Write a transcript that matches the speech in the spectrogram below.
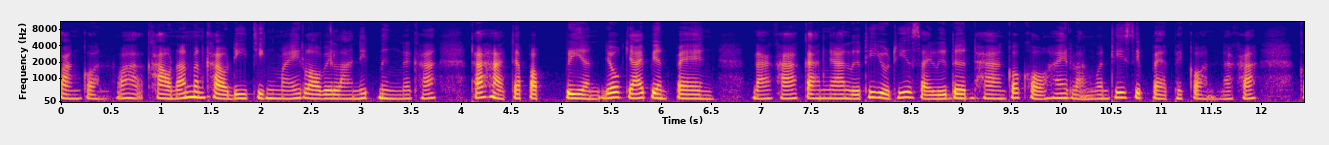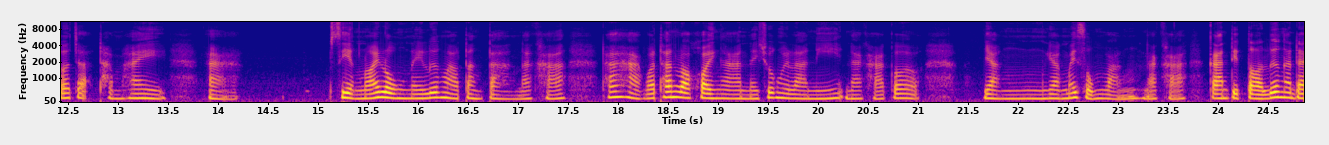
ฟังก่อนว่าข่าวนั้นมันข่าวดีจริงไหมรอเวลานิดนึงนะคะ ถ้าหากจะปรับเปลี่ยนโยกย้ายเปลี่ยนแปลงนะคะ การงานหรือที่อยู่ที่ใส่หรือเดินทางก็ขอให้หลังวันที่ 18 ไปก่อนนะคะ ก็จะทำให้อ่าเสี่ยงน้อยลงในเรื่องราวต่างๆนะคะ ถ้าหากว่าท่านรอคอยงานในช่วงเวลานี้นะคะ ก็ ยังยังไม่สมหวังนะคะ การติดต่อเรื่องอะไร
